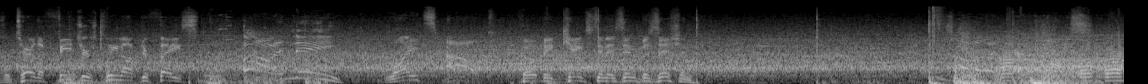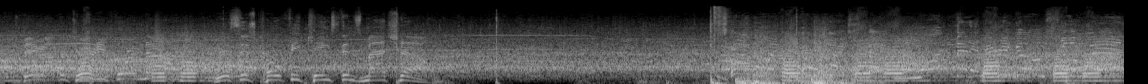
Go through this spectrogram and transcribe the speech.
so tear the features clean off your face. Oh, a knee. Lights out. Kofi Kingston is in position. Big opportunity for him now. This is Kofi Kingston's match now. One for the win!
